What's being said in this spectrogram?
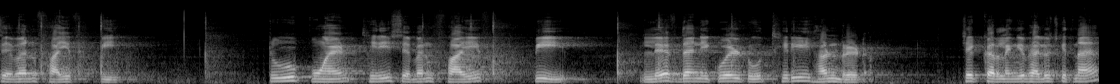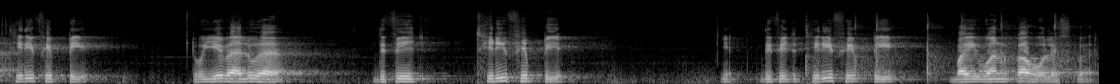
seven five P two point three seven five P less than equal to 300 check कर लेंगे वैल्यूज़ कितना है? 350 तो ये वैल्यू है this is 350 this is 350 by one का होल स्क्वायर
